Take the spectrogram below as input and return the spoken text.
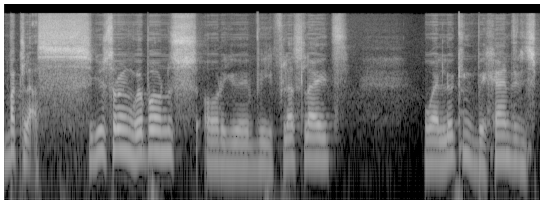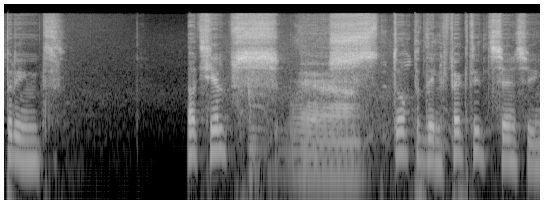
Backlash. Use throwing weapons or UV flashlight while looking behind in sprint. That helps Yeah. Stop the infected sensing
